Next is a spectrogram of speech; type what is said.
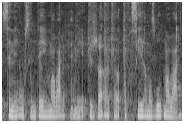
سنة أو سنتين ما بعرف يعني اجراءاتها تفاصيلها مزبوط ما بعرف.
